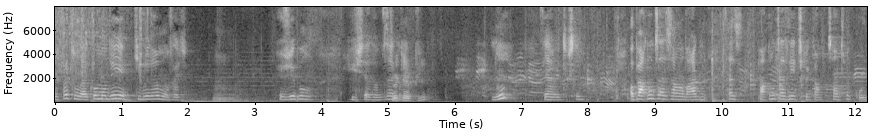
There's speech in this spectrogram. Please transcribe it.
En fait, on a commandé les petits bonhommes en fait. Sais pas. J'ai ça comme ça. C'est toi qui appuyé Non Ça arrive tout seul. Oh, par contre, ça, c'est un dragon. Ça, c'est- par contre, ça, c'est des trucs. Hein. C'est un truc cool.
